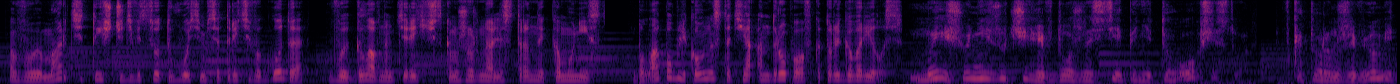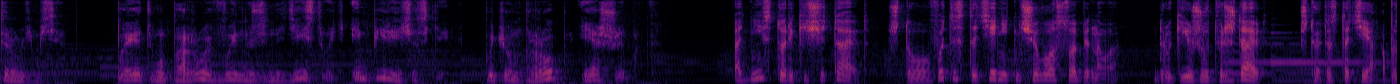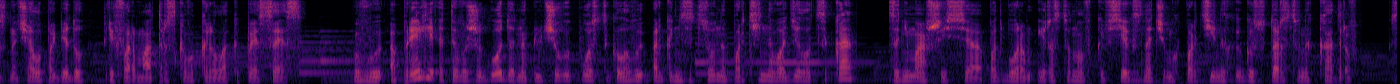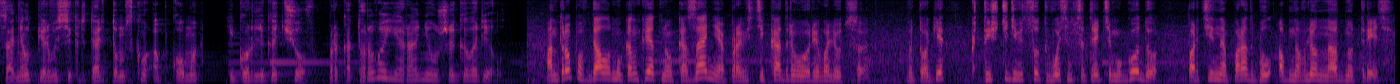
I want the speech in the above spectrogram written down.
В марте 1983 года в главном теоретическом журнале страны «Коммунист» была опубликована статья Андропова, в которой говорилось Мы еще не изучили в должной степени то общество, в котором живем и трудимся. Поэтому порой вынуждены действовать эмпирически, путем проб и ошибок. Одни историки считают, что в этой статье нет ничего особенного. Другие же утверждают, что эта статья обозначала победу реформаторского крыла КПСС. В апреле этого же года на ключевой пост главы организационно-партийного отдела ЦК, занимавшийся подбором и расстановкой всех значимых партийных и государственных кадров, занял первый секретарь Томского обкома Егор Легачев, про которого я ранее уже говорил. Андропов дал ему конкретное указание провести кадровую революцию. В итоге, к 1983 году партийный аппарат был обновлен на одну треть.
